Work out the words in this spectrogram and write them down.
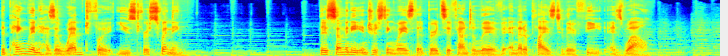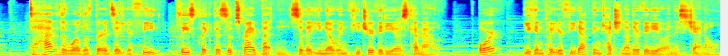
The penguin has a webbed foot used for swimming. There's so many interesting ways that birds have found to live, and that applies to their feet as well. To have the world of birds at your feet, please click the subscribe button so that you know when future videos come out. Or you can put your feet up and catch another video on this channel.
